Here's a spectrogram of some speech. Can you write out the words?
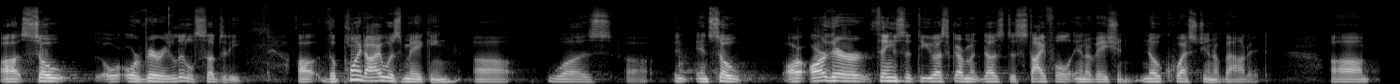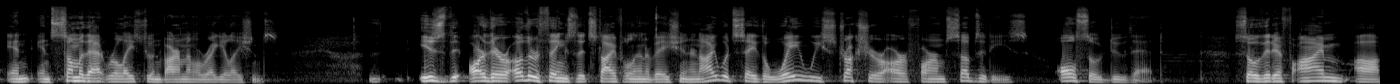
Uh, so, or or very little subsidy. Uh, The point I was making uh, was, uh, and and so are, are there things that the U.S. government does to stifle innovation? No question about it. Um, and, and some of that relates to environmental regulations. Is the, are there other things that stifle innovation? And I would say the way we structure our farm subsidies also do that. So that if I'm uh,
